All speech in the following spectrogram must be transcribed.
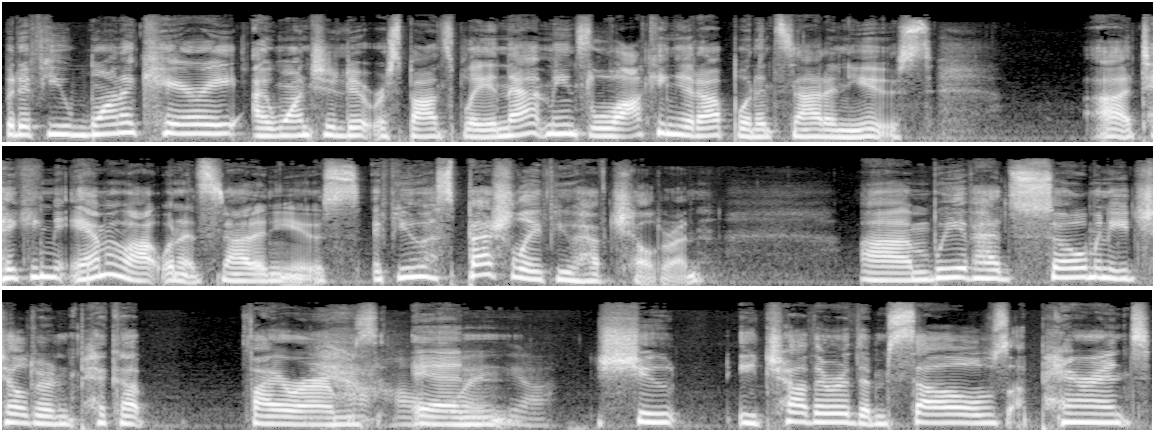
But if you want to carry, I want you to do it responsibly. And that means locking it up when it's not in use, uh, taking the ammo out when it's not in use, if you, especially if you have children. Um, we have had so many children pick up firearms. Oh, and Yeah. shoot each other, themselves, a parent,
